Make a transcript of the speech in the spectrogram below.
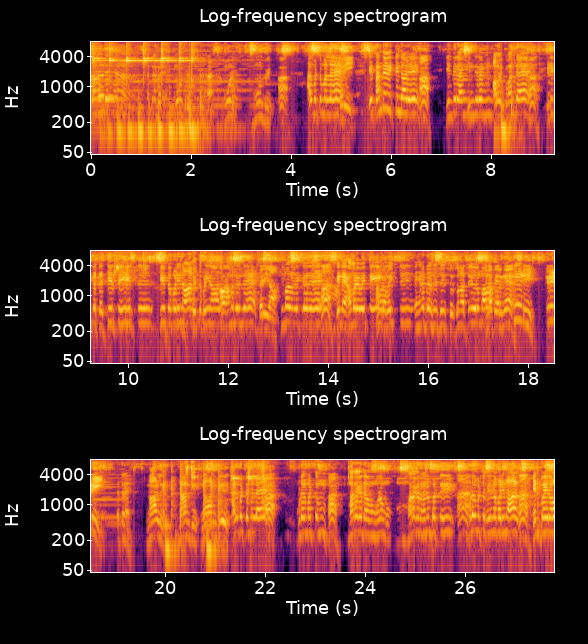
தனஞ்சயன். மூணு மூன்று அது மட்டுமல்ல. என் தந்தை இருக்கின்றாரே. இந்திரன் இந்திரன். அவருக்கு வந்த. இடுக்கத்தை தீர்த்து தீர்த்து. தீர்த்தபடினால் தீர்த்தபடினால். அவர் அமர்ந்திருந்த சரிதான். சிமாதம் இருக்கிறது. என்னை அமர வைத்து அவரை வைத்து என்ன பேர் சொன்னார் திருவிருமா என்ன பேருங்க? கிரீடி கிரீடி எத்தனை நாலு நான்கு நான்கு அது மட்டுமல்ல. உடல் மட்டும். மரகத மரகத நினப்பட்டு. உடல் மட்டும் இருந்தபடினால். என் பெயரோ.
